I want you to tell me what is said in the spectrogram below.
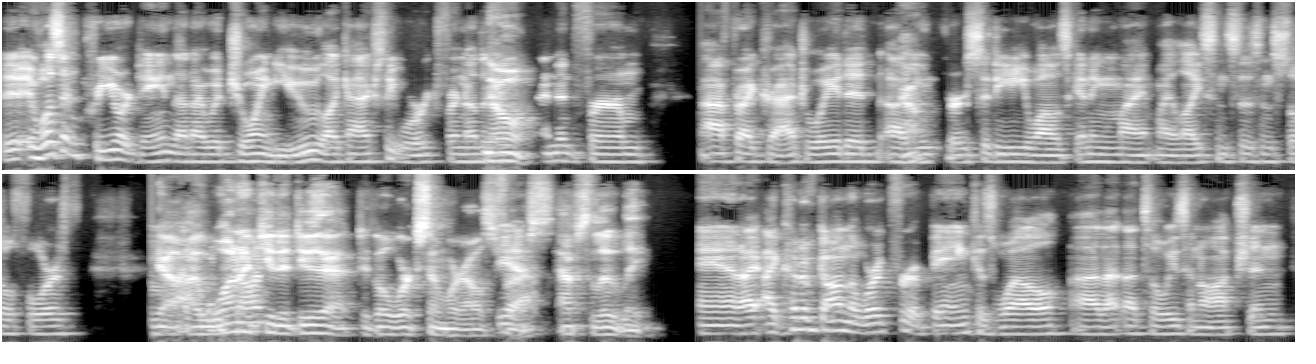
it wasn't preordained that I would join you. Like I actually worked for another no. independent firm after I graduated uh, yeah. university while I was getting my my licenses and so forth. Yeah, I, I wanted you to do that to go work somewhere else first. Yeah. Absolutely. And I, I, could have gone to work for a bank as well. Uh, that that's always an option.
